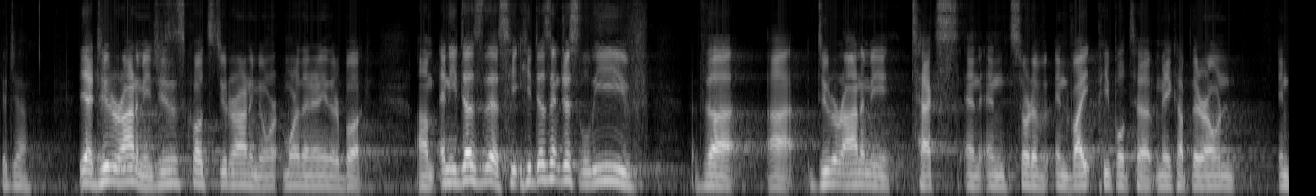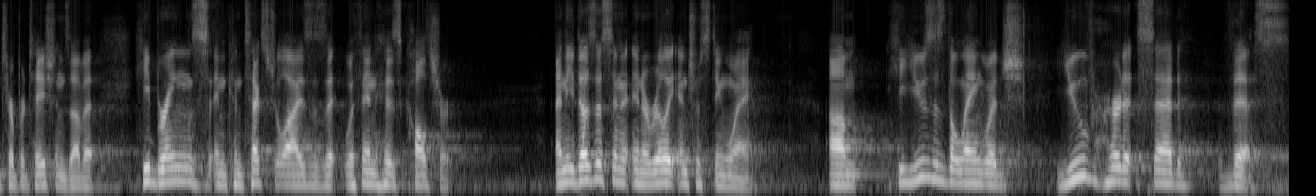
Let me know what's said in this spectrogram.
Good job. Yeah, Deuteronomy. Jesus quotes Deuteronomy more, than any other book. Um, and he does this. He, he doesn't just leave the uh, Deuteronomy text and, and sort of invite people to make up their own interpretations of it, he brings and contextualizes it within his culture. And he does this in a, in a really interesting way. Um, he uses the language, You've heard it said this,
